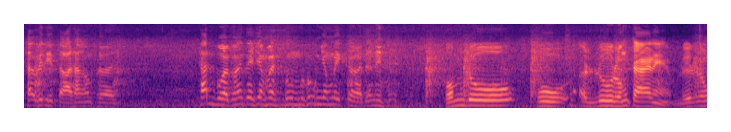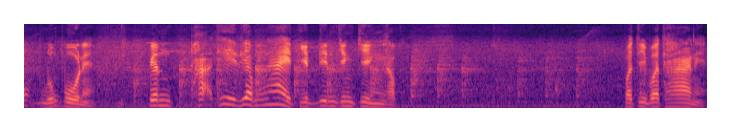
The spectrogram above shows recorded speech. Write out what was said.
ถ้าไปติดต่อทางอำเภอ ท่านบวชมาตั้งแต่ยังไม่มึงมึงยังไม่เกิดนะนี่ ผมดูปู่ดูหลวงตาเนี่ย หรือหลวงหลวงปู่เนี่ย เป็นพระที่เรียบง่ายติดดินจริง ๆ ครับ ปฏิปทาเนี่ย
